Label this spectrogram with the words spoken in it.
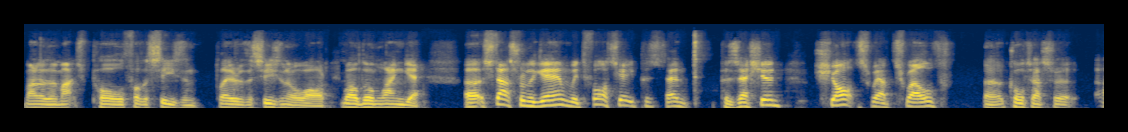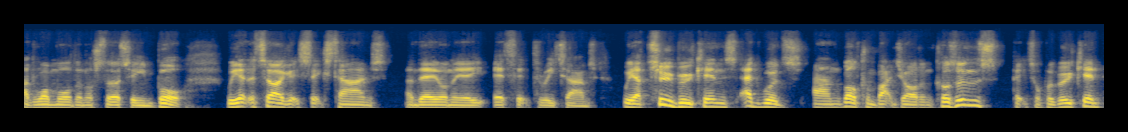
man of the match poll for the season, player of the season award. Well done, Lange. Uh, starts from the game with 48% possession. Shots, we had 12. Uh, Colchester had one more than us, 13. But we hit the target six times and they only hit it three times. We had two bookings, Edwards and welcome back Jordan Cousins picked up a booking.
